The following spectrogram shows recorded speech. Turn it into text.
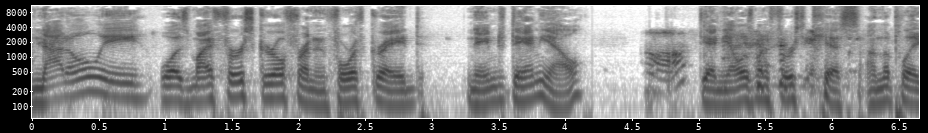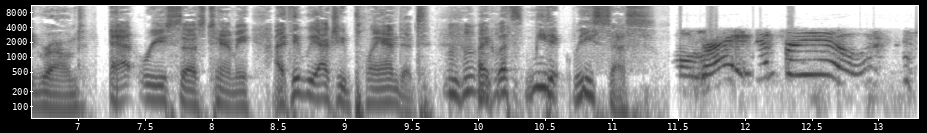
Not only was my first girlfriend in fourth grade named Danielle, aw. Danielle was my first kiss on the playground at recess, Tammy. I think we actually planned it. Like, let's meet at recess. All right. Good for you.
